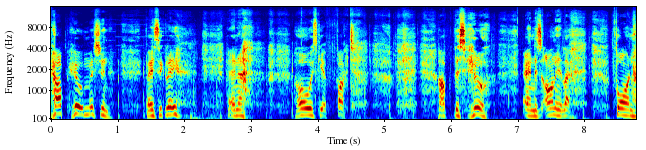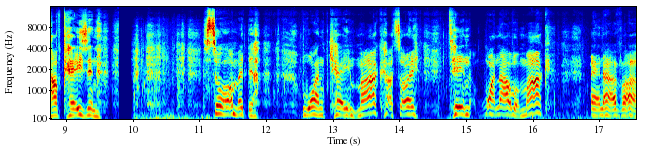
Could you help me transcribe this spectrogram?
uphill mission basically. And uh, I always get fucked up this hill and it's only like four and a half k's in. So I'm at the 1k mark uh, sorry 10 one hour mark and I've uh,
